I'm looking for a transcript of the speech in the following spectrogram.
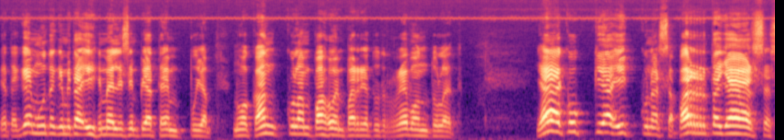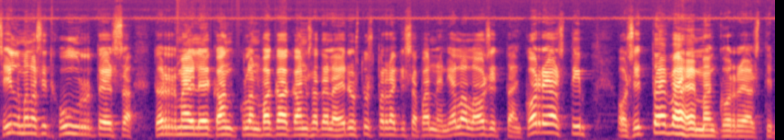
ja tekee muutenkin mitä ihmeellisimpiä temppuja. Nuo Kankkulan pahoin parjatut revontulet. Jääkukkia ikkunassa, parta jäässä, silmälasit huurteessa, törmäilee Kankkulan vakaa kansa täällä edustusparakissa pannen jalalla osittain koreasti, osittain vähemmän koreasti.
